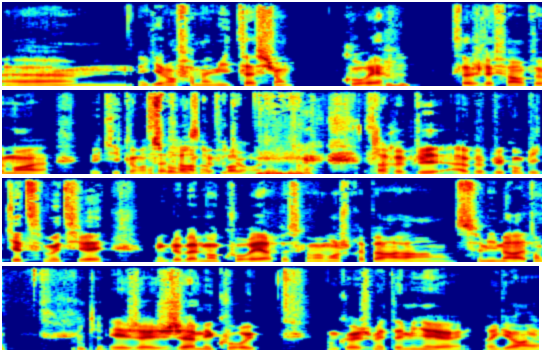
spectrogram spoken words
également faire ma méditation, courir. Mhm. Ça, je l'ai fait un peu moins, vu qu'il commence à faire un peu froid. c'est un peu plus, un peu plus compliqué de se motiver, mais globalement courir, parce qu'à un moment, je prépare un semi-marathon. Et j'avais jamais couru. Donc, euh, je m'étais mis euh, une rigueur euh,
